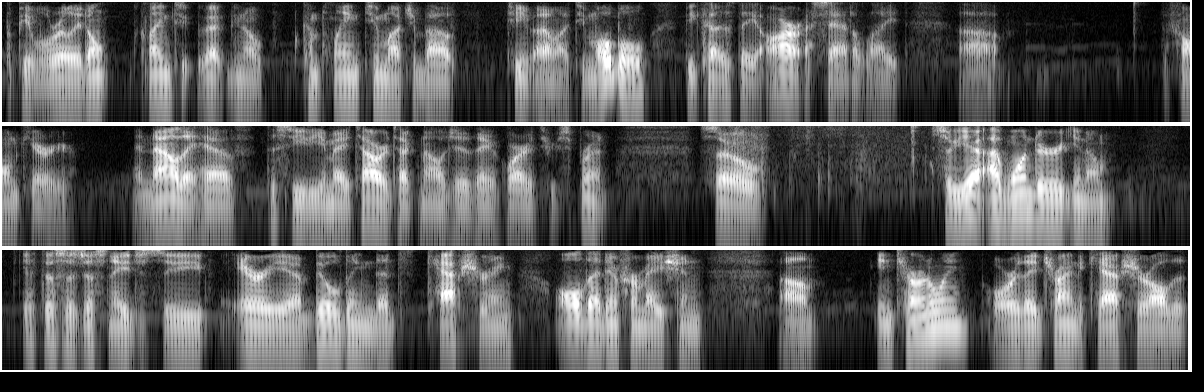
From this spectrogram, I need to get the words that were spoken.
but people really don't claim to uh, you know complain too much about T, uh, T-Mobile because they are a satellite uh, phone carrier, and now they have the CDMA tower technology that they acquired through Sprint. So, so yeah, I wonder, you know, if this is just an agency area building that's capturing all that information um, internally, or are they trying to capture all the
